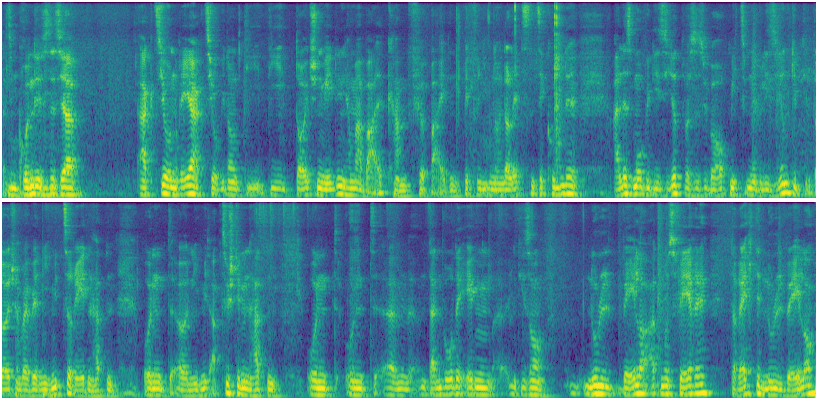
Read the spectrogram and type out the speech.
Also im Grunde ist es ja Aktion, Reaktion wieder. Und die, die deutschen Medien haben einen Wahlkampf für Biden betrieben und in der letzten Sekunde alles mobilisiert, was es überhaupt nicht zu mobilisieren gibt in Deutschland, weil wir nicht mitzureden hatten und äh, nicht mit abzustimmen hatten. Und, und ähm, dann wurde eben in dieser Null-Wähler-Atmosphäre der rechte Nullwähler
